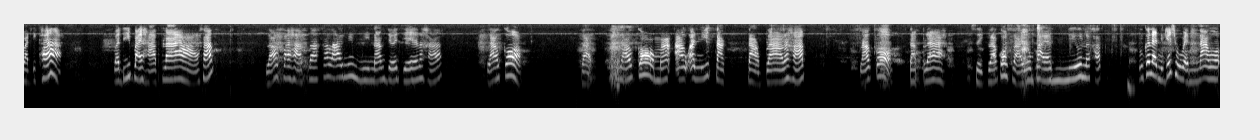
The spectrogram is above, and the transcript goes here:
วัสดีค่ะ วันนี้ไปหาปลาครับแล้วไปหาปลาข้างล่างนี่มีน้ำเยอะแยะนะคะ แล้วก็ตักแล้วก็มาเอาอันนี้ตักตักปลานะครับ แล้วก็ตักปลาเสร็จแล้วก็ใส่ลงไปอันนิ้วนะครับมันก็เลยมีแค่ชูเวนหน้าว่า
